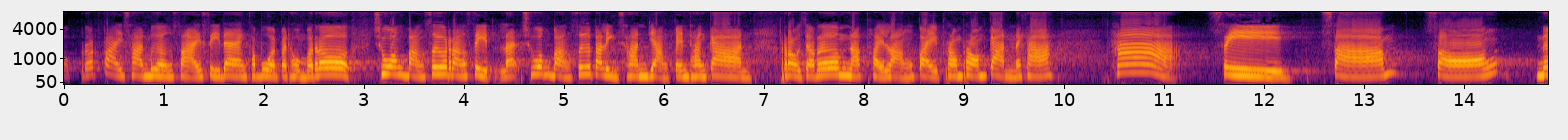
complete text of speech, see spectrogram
บบรถไฟชานเมืองสายสีแดงขบวนปฐมฤกษ์ช่วงบางซื่อรังสิตและช่วงบางซื่อตลิ่งชันอย่างเป็นทางการ เราจะเริ่มนับถอยหลังไปพร้อมๆกันนะคะ 5 4 3 2 1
